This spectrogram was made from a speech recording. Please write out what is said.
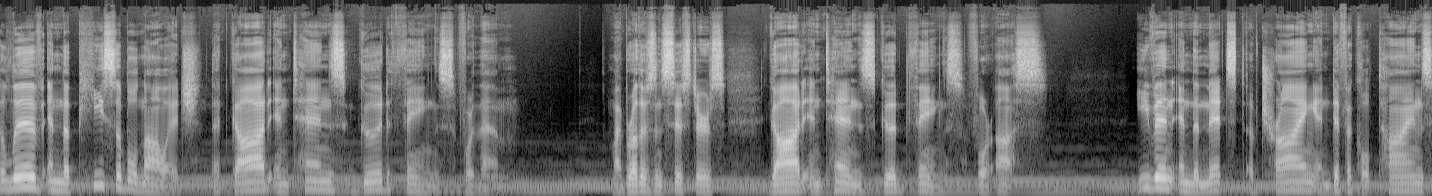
to live in the peaceable knowledge that God intends good things for them. My brothers and sisters, God intends good things for us. Even in the midst of trying and difficult times,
